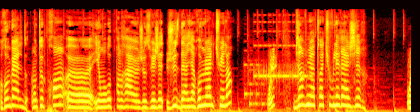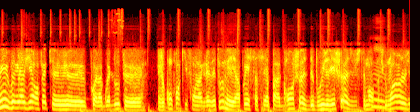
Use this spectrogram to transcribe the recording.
Romuald, on te prend euh, et on reprendra euh, Josué ju- juste derrière. Romuald, tu es là? Oui. Bienvenue à toi, tu voulais réagir? Oui, je voulais réagir en fait euh, pour la Guadeloupe. euh, je comprends qu'ils font la grève et tout, mais après ça sert pas à grand chose de brûler les choses justement. Parce que moi, je,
